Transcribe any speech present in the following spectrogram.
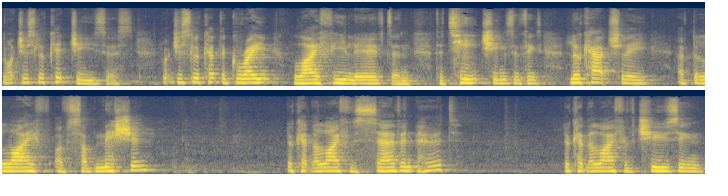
Not just look at Jesus, not just look at the great life he lived and the teachings and things. Look actually at the life of submission. Look at the life of servanthood. Look at the life of choosing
